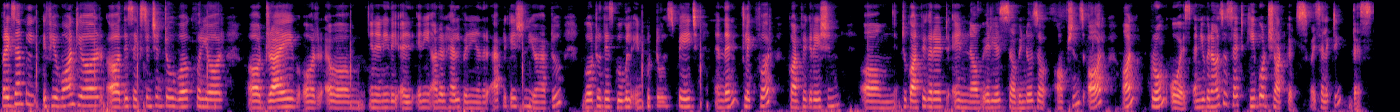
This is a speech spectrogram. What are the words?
For example if you want your uh, this extension to work for your uh, drive or um, in any any other help any other application you have to go to this google input tools page and then click for configuration um, to configure it in uh, various uh, windows options or on chrome os and you can also set keyboard shortcuts by selecting this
